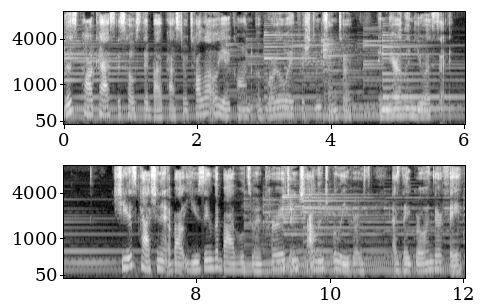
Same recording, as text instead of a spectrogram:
This podcast is hosted by Pastor Tola Oyekan of Royal Way Christian Center in Maryland, USA. She is passionate about using the Bible to encourage and challenge believers as they grow in their faith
